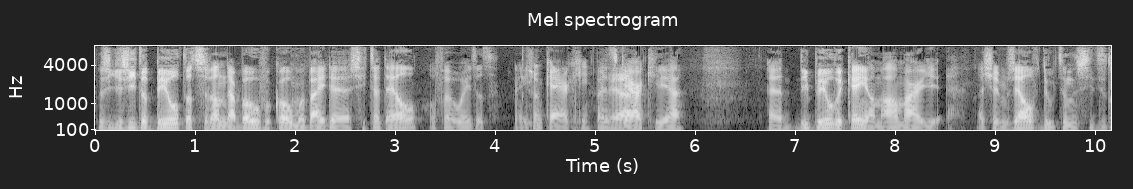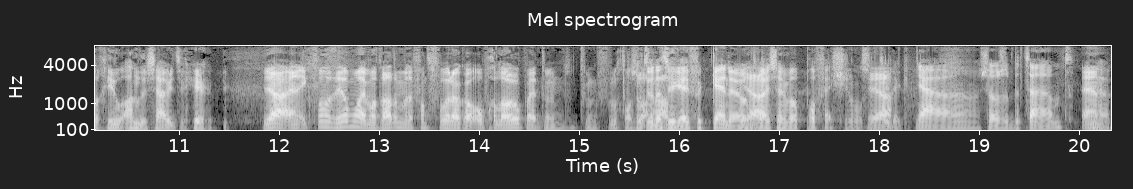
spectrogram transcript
Dus je ziet dat beeld dat ze dan daarboven komen bij de Citadel. Of eh, hoe heet dat? Nee, Zo'n kerkje. bij het Ja. kerkje, ja. Eh, die beelden ken je allemaal, maar je, als je hem zelf doet, dan ziet het toch heel anders uit weer. Ja, en ik vond het heel mooi, want we hadden hem er van tevoren ook al opgelopen. En toen, toen vroeg ons Moeten wel we af. natuurlijk even kennen, want Ja. wij zijn wel professionals Ja. natuurlijk. Ja, zoals het betaamt. En Ja.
